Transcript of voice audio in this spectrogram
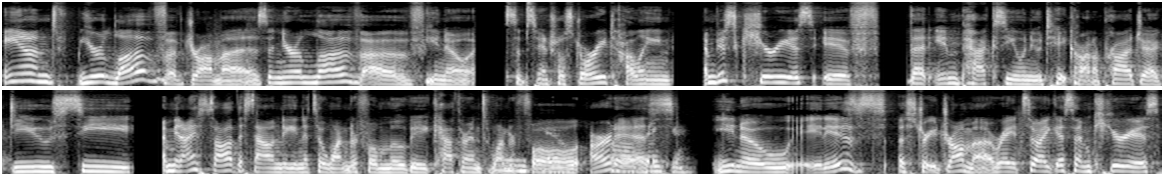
and your love of dramas and your love of, you know, substantial storytelling I'm just curious if that impacts you when you take on a project. Do you see I mean, I saw The Sounding. It's a wonderful movie. Catherine's wonderful Oh, artist. thank you know, it is a straight drama, right? So I guess I'm curious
